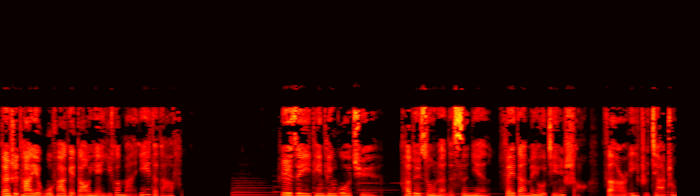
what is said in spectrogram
但是他也无法给导演一个满意的答复。日子一天天过去，他对宋冉的思念非但没有减少，反而一直加重。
